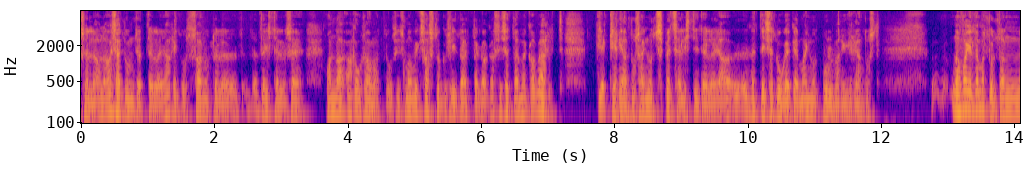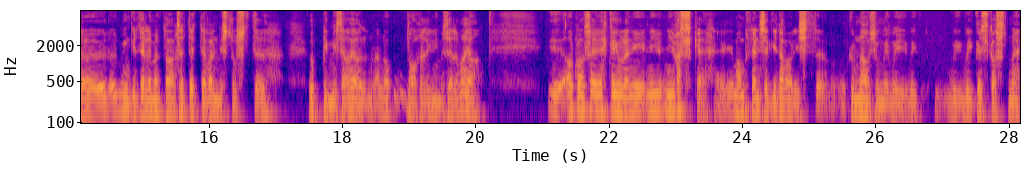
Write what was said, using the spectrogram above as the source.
selle ala asjatundjatele ja haridust saanutele teistele see on arusaamatu, siis ma võiks vastu küsida, et aga kas siis jätame ka väärt kirjandus ainult spetsialistidele ja need teised lugegem ainult pulverikirjandust noh, vaieldamatult on äh, mingit elementaarset ettevalmistust äh, õppimise ajal no, noorele inimesele vaja. aga see ehk ei ole nii, nii, nii raske, ma mõtlen isegi tavalist äh, gümnaasiumi või, või, või, või keskastme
